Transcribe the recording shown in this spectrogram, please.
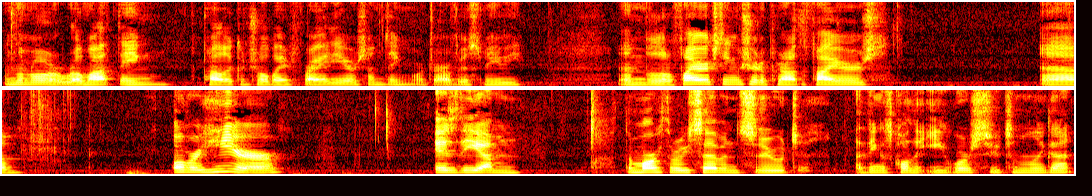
and then a little robot thing, probably controlled by Friday or something, or Jarvis maybe. And the little fire extinguisher to put out the fires. Um, over here is the um the Mark 37 suit. I think it's called the Igor suit, something like that.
